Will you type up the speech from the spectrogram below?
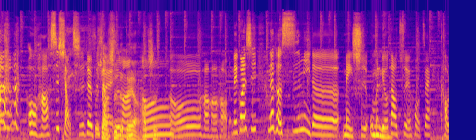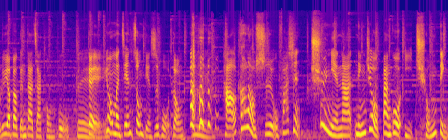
哦，好，是小吃对不对？小吃的对啊，好吃。哦，好好好，没关系，那个私密的美食我们留到最后再考虑要不要跟大家公布。对对，因为我们今天重点是活动。好，高老师，我发现去年呢，您就有办过以穹顶。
